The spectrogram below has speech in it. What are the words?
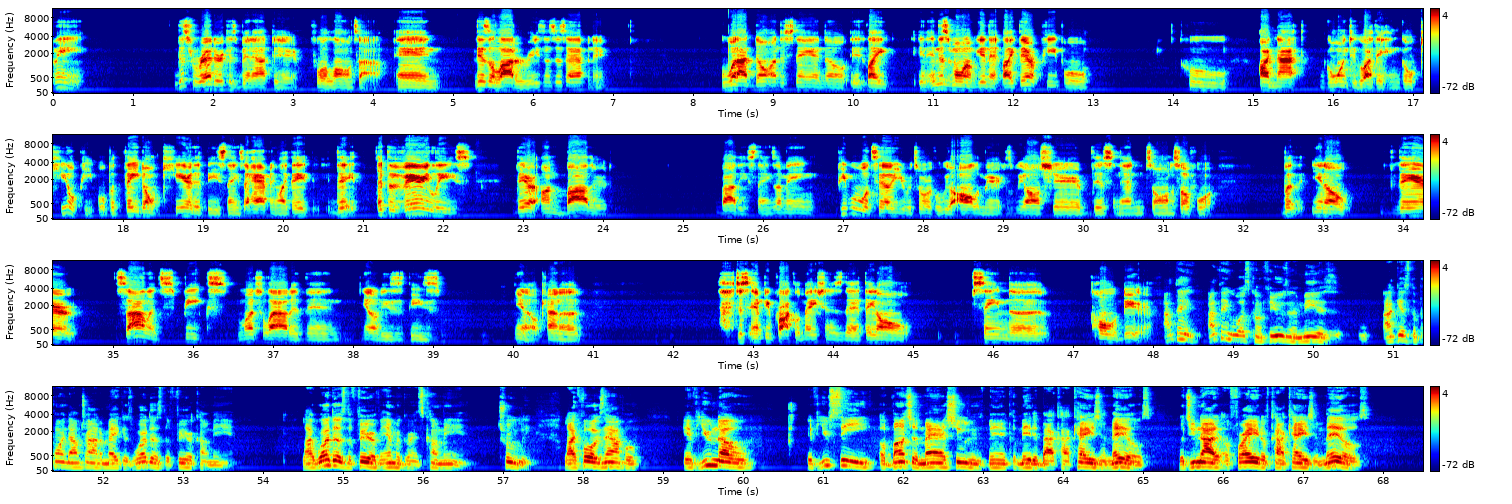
I mean, this rhetoric has been out there for a long time, and there's a lot of reasons it's happening. What I don't understand though, is like, in, and this moment I'm getting at. Like, there are people who are not going to go out there and go kill people, but they don't care that these things are happening. Like they, they at the very least, they're unbothered by these things. I mean, people will tell you rhetorically, we are all Americans, we all share this and that, and so on and so forth. But you know, their silence speaks much louder than you know these these you know kind of just empty proclamations that they don't seem to hold dear. I think I think what's confusing to me is I guess the point I'm trying to make is where does the fear come in? Like where does the fear of immigrants come in? Truly. Like for example, if you know if you see a bunch of mass shootings being committed by Caucasian males, but you're not afraid of Caucasian males,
